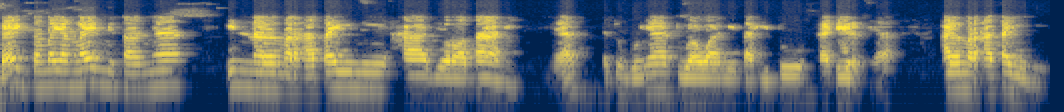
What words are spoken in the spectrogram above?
Baik, contoh yang lain misalnya innal mar'ataini hadiratani ya. Sesungguhnya dua wanita itu hadir ya. Al mar'ataini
